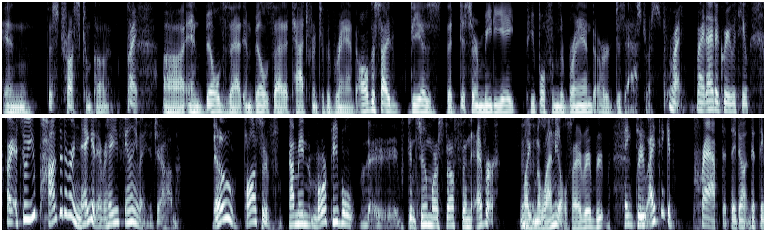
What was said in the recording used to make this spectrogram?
in this trust component right. uh, and builds that and builds that attachment to the brand. All this ideas that disintermediate people from the brand are disastrous. Right. Right. I'd agree with you. All right. So, are you positive or negative? How are you feeling about your job? No, positive. I mean, more people uh, consume our stuff than ever. Like millennials, I They do. I think it's crap that they don't that they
